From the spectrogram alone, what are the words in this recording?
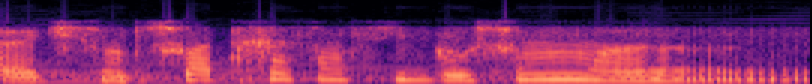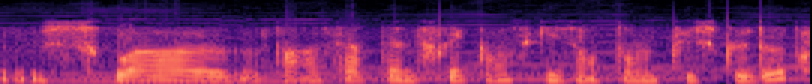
euh, qui sont soit très sensibles au son, soit enfin, certaines fréquences qu'ils entendent plus que d'autres.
